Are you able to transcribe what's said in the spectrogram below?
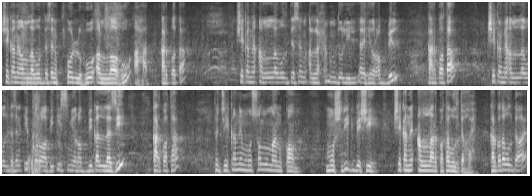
সেখানে আল্লাহ বলতেছেন কলহু আল্লাহু আহাদ। কার কথা? সেখানে আল্লাহ বলতেছেন, আলহামদুলিল্লাহ রব্বিল। কার কথা? সেখানে আল্লাহ বলতেছেন ইকরবি ইসমি রব্বিকাল্লাজি কার কথা? তো যেখানে মুসলমান কম, মুশরিক বেশি, সেখানে আল্লাহর কথা বলতে হয়। কার কথা বলতে হয়?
